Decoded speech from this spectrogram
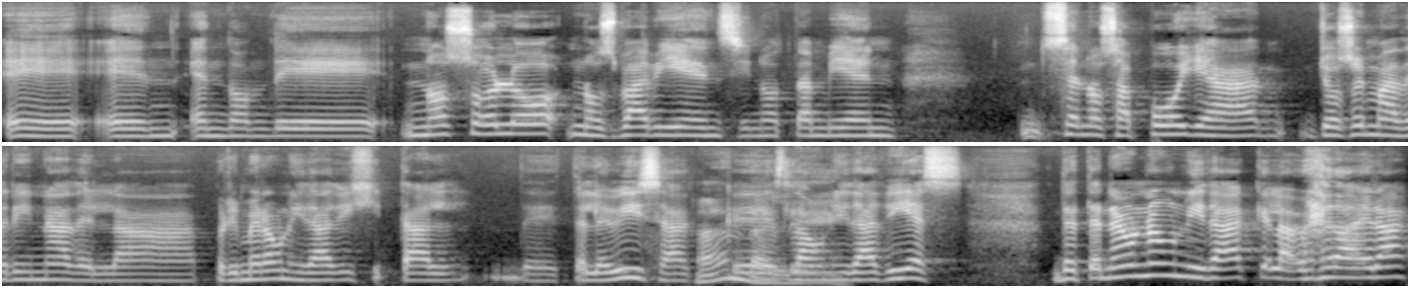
eh, en, donde no solo nos va bien, sino también se nos apoya. Yo soy madrina de la primera unidad digital de Televisa, que es la unidad 10. De tener una unidad que la verdad era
